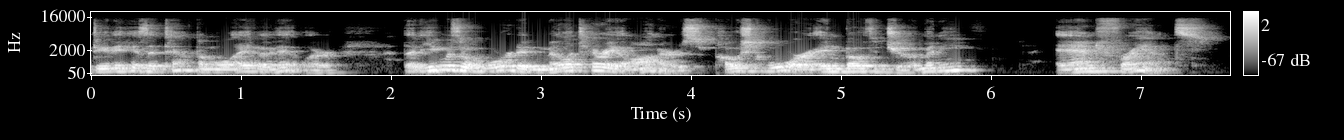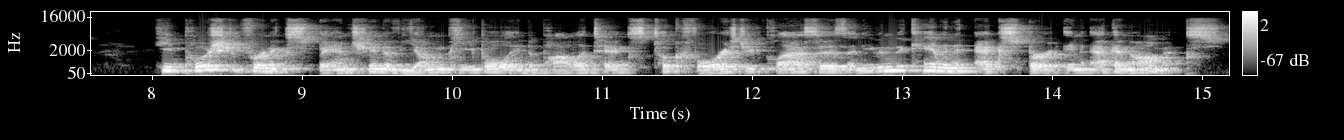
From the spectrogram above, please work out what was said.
due to his attempt on the life of Hitler that he was awarded military honors post war in both Germany and France. He pushed for an expansion of young people into politics, took forestry classes, and even became an expert in economics.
